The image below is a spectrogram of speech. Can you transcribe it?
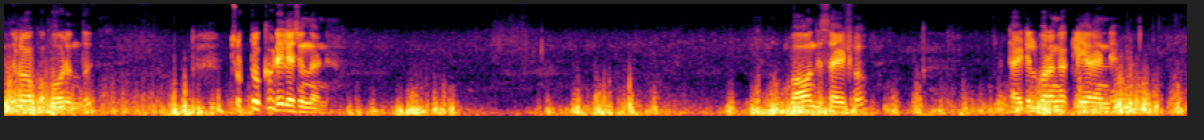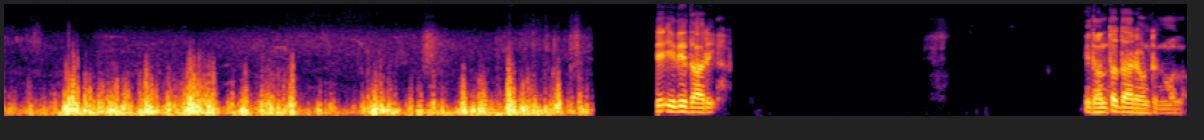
ఇందులో ఒక బోర్ ఉంది. చుట్టూ కడీలేసి ఉందండి. బాగుంది సైటు. టైటిల్ పరంగా క్లియర్ అండి. ఇది దారి. ఇదంతా దారి ఉంటుంది మళ్ళీ.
